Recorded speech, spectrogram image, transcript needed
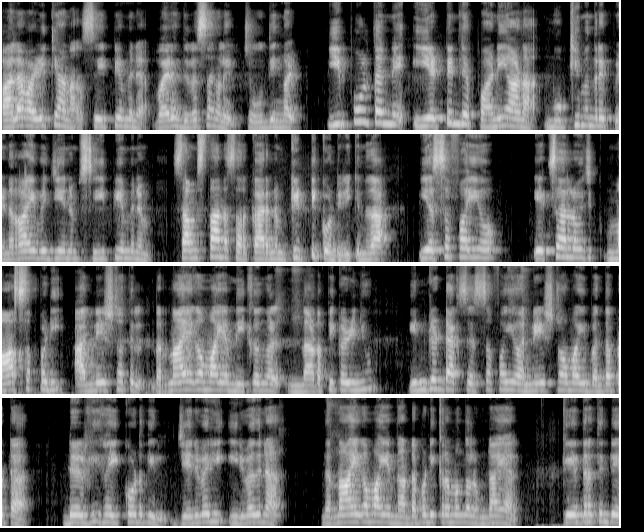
പല വഴിക്കാണ് സി പി എമ്മിന് വരും ദിവസങ്ങളിൽ ചോദ്യങ്ങൾ. ഇപ്പോൾ തന്നെ എട്ടിന്റെ പണിയാണ് മുഖ്യമന്ത്രി പിണറായി വിജയനും സി പി എമ്മിനും സംസ്ഥാന സർക്കാരിനും കിട്ടിക്കൊണ്ടിരിക്കുന്നത്. S F I O Exalogic മാസപ്പടി അന്വേഷണത്തിൽ നിർണായകമായ നീക്കങ്ങൾ നടത്തിക്കഴിഞ്ഞു income tax S F I O അന്വേഷണവുമായി ബന്ധപ്പെട്ട് ഡൽഹി ഹൈക്കോടതിയിൽ ജനുവരി ഇരുപതിന് നിർണായകമായ നടപടിക്രമങ്ങൾ ഉണ്ടായാൽ കേന്ദ്രത്തിന്റെ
